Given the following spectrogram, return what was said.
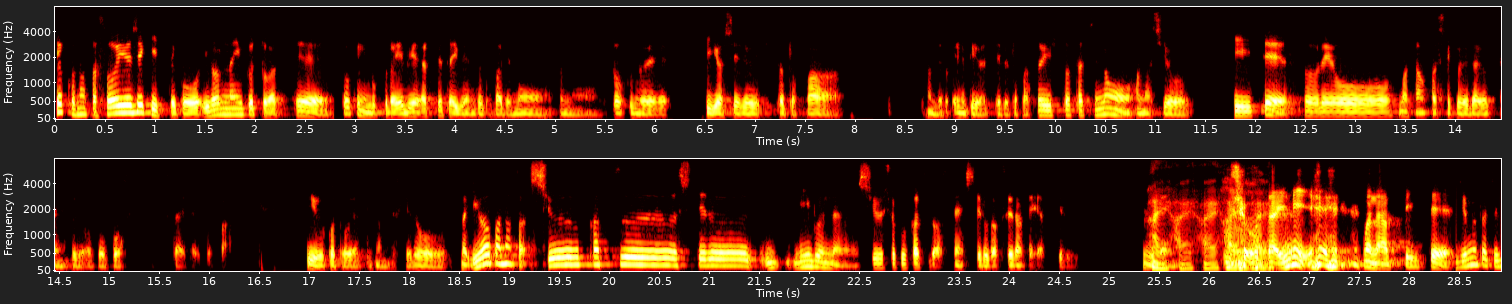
結構なんかそういう時期ってこういろんなインプットがあって、特に僕らエビやってたイベントとかでも、その遠くで起業してる人とか、なんだろう、NPO やってるとか、そういう人たちの話を聞いて、それをまあ参加してくれる大学生の人とか高校生に伝えたりとか、いうことをやってたんですけど、まあ、いわばなんか就活してる身分なのに就職活動斡旋してる学生団体やってるはいはいはい状態に まあなっていて、自分たちで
